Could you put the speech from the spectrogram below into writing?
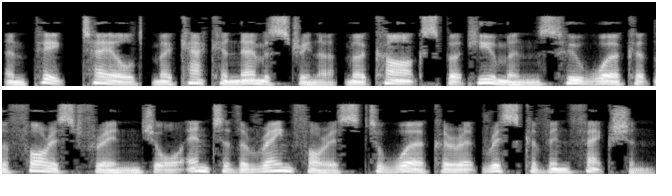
and pig-tailed Macaca nemostrina macaques but humans who work at the forest fringe or enter the rainforest to work are at risk of infection.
